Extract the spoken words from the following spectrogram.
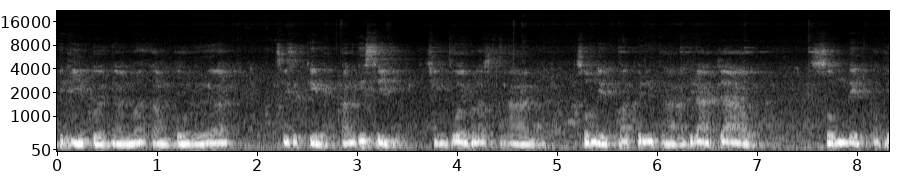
พิธีเปิดงานมหกรรมโคเนื้อศรีสะเกษครั้งที่ 4 ชิงถ้วยพระราชทาน สมเด็จพระนิธิาธิราชเจ้า สมเด็จพระเท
